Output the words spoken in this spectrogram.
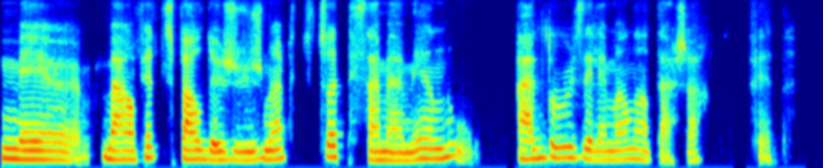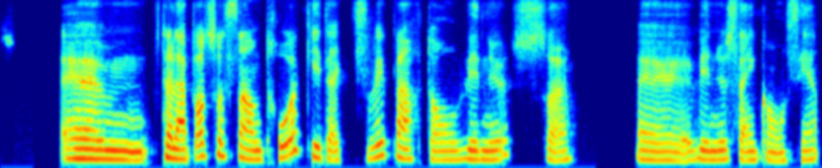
Mais euh, ben, en fait, tu parles de jugement, puis tout ça, puis ça m'amène à deux éléments dans ta charte, en fait. Euh, tu as la porte 63 qui est activée par ton Vénus, euh, Vénus inconsciente.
